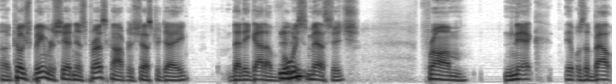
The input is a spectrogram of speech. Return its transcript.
uh, Coach Beamer said in his press conference yesterday that he got a mm-hmm. voice mm-hmm. message from Nick. It was about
